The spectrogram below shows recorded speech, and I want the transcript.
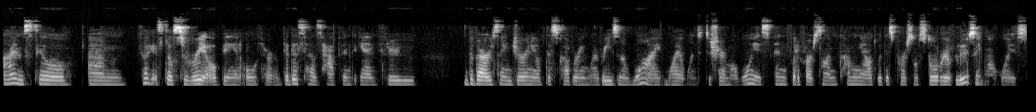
I'm still, um, I feel like it's still surreal being an author, but this has happened again through the very same journey of discovering my reason of why, why I wanted to share my voice, and for the first time coming out with this personal story of losing my voice.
